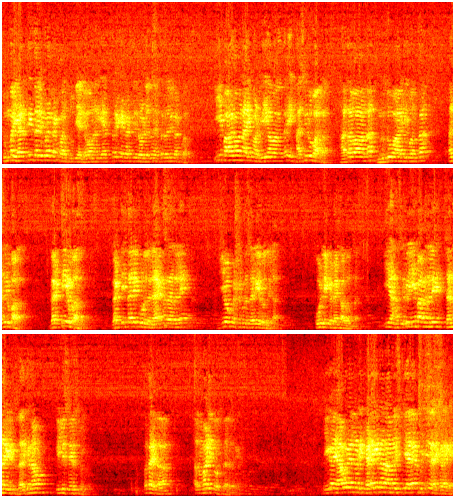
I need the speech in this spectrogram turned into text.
ತುಂಬಾ ಎತ್ತರದಲ್ಲಿ ಕೂಡ ಕಟ್ಟಬಾರ್ದು ತುದಿಯಲ್ಲಿ ಅವನಿಗೆ ಎತ್ತರಕ್ಕೆ ಕಟ್ಟಿದ್ರೆ ಒಳ್ಳೇದು, ಎತ್ತರದಲ್ಲಿ ಕಟ್ಟಬಾರ್ದು ಈ ಭಾಗವನ್ನು ಆಯ್ಕೆ ಮಾಡುದು ಈ ಭಾಗ ಅಂದ್ರೆ ಹಸಿರು ಭಾಗ, ಹದವಾದ, ಮೃದುವಾಗಿರುವಂತ ಹಸಿರು ಭಾಗ, ಗಟ್ಟಿ ಇರಬಾರ್ದು ಗಟ್ಟಿ ಇದ್ದಲ್ಲಿ ಕೂಡುದಿಲ್ಲ ಯಾಕಂದ್ರೆ ಅದರಲ್ಲಿ ಜೀವಕೋಶಗಳು ಸರಿ ಇರುವುದಿಲ್ಲ. ಕೂಡ್ಲಿಕ್ಕೆ ಬೇಕಾಗುವಂತ. ಈ ಹಸಿರು ಈ ಭಾಗದಲ್ಲಿ ಚೆನ್ನಾಗಿರ್ತದೆ. ಅದಕ್ಕೆ ನಾವು ಇಲ್ಲಿ ಸೇರಿಸ್ಬೇಕು. ಗೊತ್ತಾಯ್ತಾ? ಅದು ಮಾಡಿ ತೋರಿಸ್ತಾ ಇದ್ದಾರೆ. ಈಗ ಯಾವ ನೋಡಿ, ಕೆಳಗಿನ ನಾನು ಇಷ್ಟು ಎಲೆ ಬಿಟ್ಟಿದ್ದಾರೆ ಕೆಳಗೆ.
